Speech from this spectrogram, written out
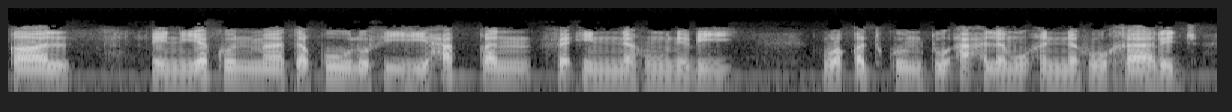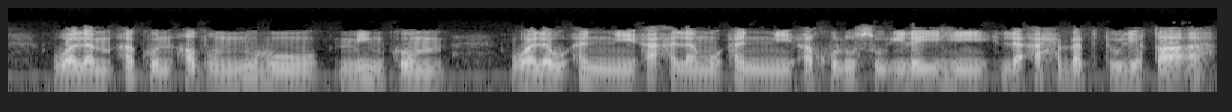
قال إن يكن ما تقول فيه حقا فإنه نبي. وقد كنت أعلم أنه خارج ولم أكن أظنه منكم. ولو أني أعلم أني أخلص إليه لأحببت لقاءه.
